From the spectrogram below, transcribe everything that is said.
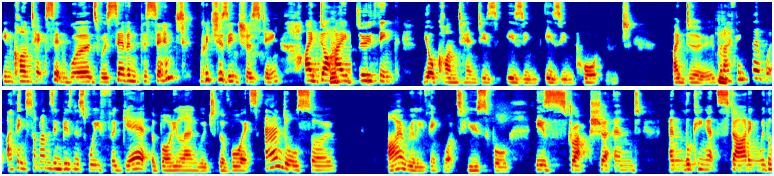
in context said words were 7% which is interesting i do i do think your content is is is important i do but i think that i think sometimes in business we forget the body language the voice and also i really think what's useful is structure and and looking at starting with a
